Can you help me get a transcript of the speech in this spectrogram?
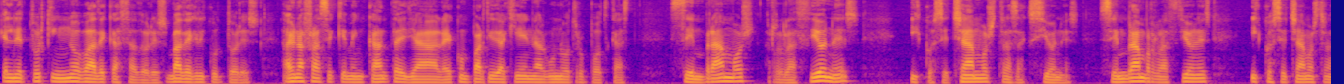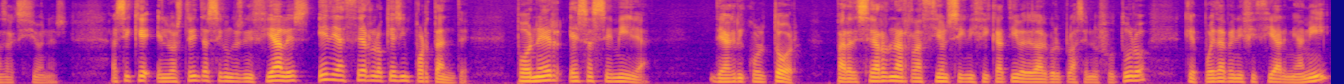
el networking no va de cazadores, va de agricultores. Hay una frase que me encanta y ya la he compartido aquí en algún otro podcast. Sembramos relaciones y cosechamos transacciones. Sembramos relaciones y cosechamos transacciones. Así que en los 30 segundos iniciales he de hacer lo que es importante, poner esa semilla de agricultor, para desear una relación significativa de largo plazo en el futuro que pueda beneficiarme a mí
